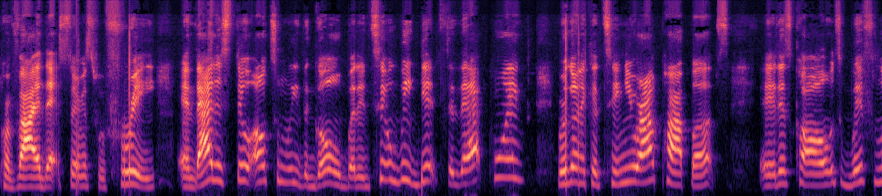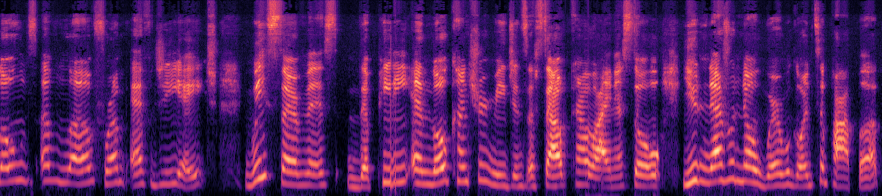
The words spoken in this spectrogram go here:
provide that service for free and that is still ultimately the goal but until we get to that point we're going to continue our pop-ups it is called With Loads of Love from FGH. We service the Pee Dee and low country regions of South Carolina. So you never know where we're going to pop up.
